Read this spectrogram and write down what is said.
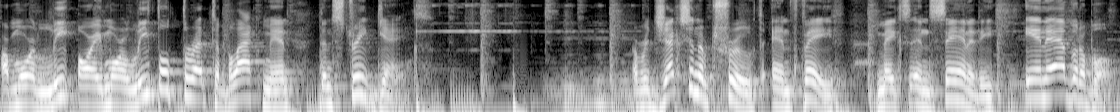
are, more le- are a more lethal threat to black men than street gangs. A rejection of truth and faith makes insanity inevitable.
